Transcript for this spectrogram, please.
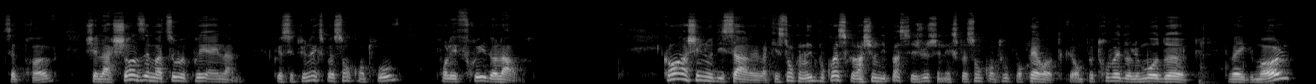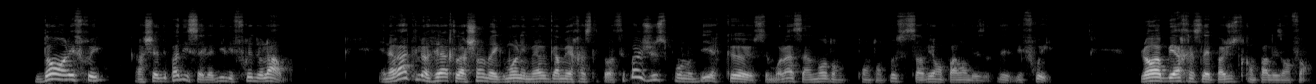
cette preuve chez la Shanze Matsu que c'est une expression qu'on trouve pour les fruits de l'arbre. Quand Rachid nous dit ça, la question qu'on a dit, pourquoi est-ce que Rachid ne dit pas c'est juste une expression qu'on trouve pour perrotte, qu'on peut trouver dans le mot de veigmol dans les fruits. Rachid n'a pas dit ça, il a dit les fruits de l'arbre. Et n'est pas juste pour nous dire que ce mot-là, c'est un mot dont, on peut se servir en parlant des, des, fruits. ce n'est pas juste qu'on parle des enfants.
